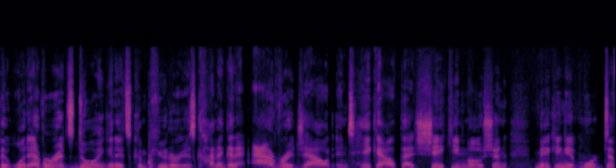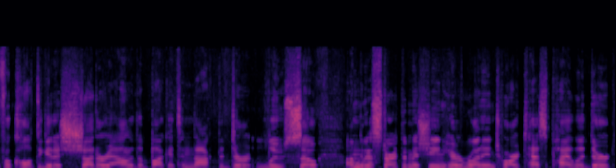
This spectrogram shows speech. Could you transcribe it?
that whatever it's doing in its computer is kind of going to average out and take out that shaky motion, making it more difficult to get a shudder out of the bucket to knock the dirt loose. So I'm going to start the machine here, run into our test pile of dirt,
